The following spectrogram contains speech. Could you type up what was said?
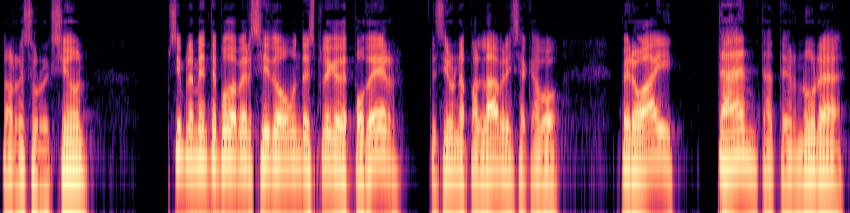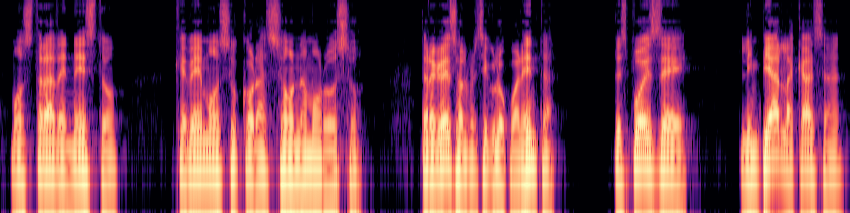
la resurrección. Simplemente pudo haber sido un despliegue de poder, decir una palabra y se acabó. Pero hay tanta ternura mostrada en esto que vemos su corazón amoroso. De regreso al versículo 40. Después de limpiar la casa,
